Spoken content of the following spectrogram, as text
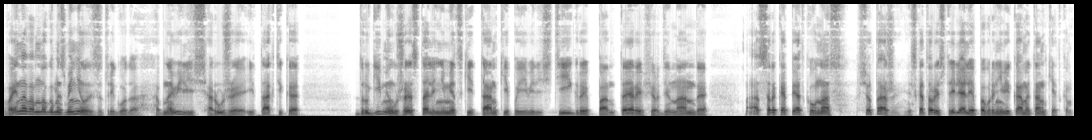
Война во многом изменилась за три года. Обновились оружие и тактика. Другими уже стали немецкие танки, появились «Тигры», «Пантеры», «Фердинанды». А «сорокопятка» у нас все та же, из которой стреляли по броневикам и танкеткам.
